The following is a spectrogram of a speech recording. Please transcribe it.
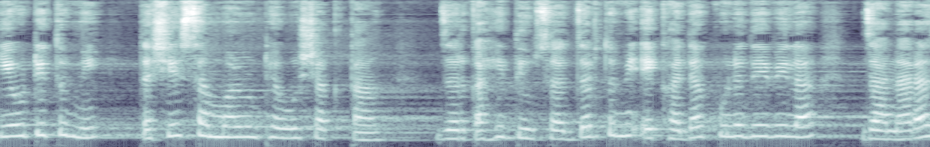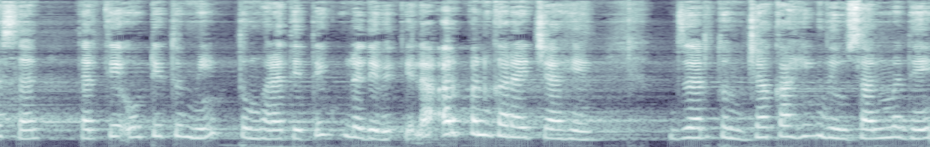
ही ओटी तुम्ही तशीच सांभाळून ठेवू शकता. जर काही दिवसात जर तुम्ही एखाद्या कुलदेवीला जाणार असाल तर ती ओटी तुम्ही तुम्हाला तेथे कुलदेवतेला अर्पण करायची आहे. जर तुमच्या काही दिवसांमध्ये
